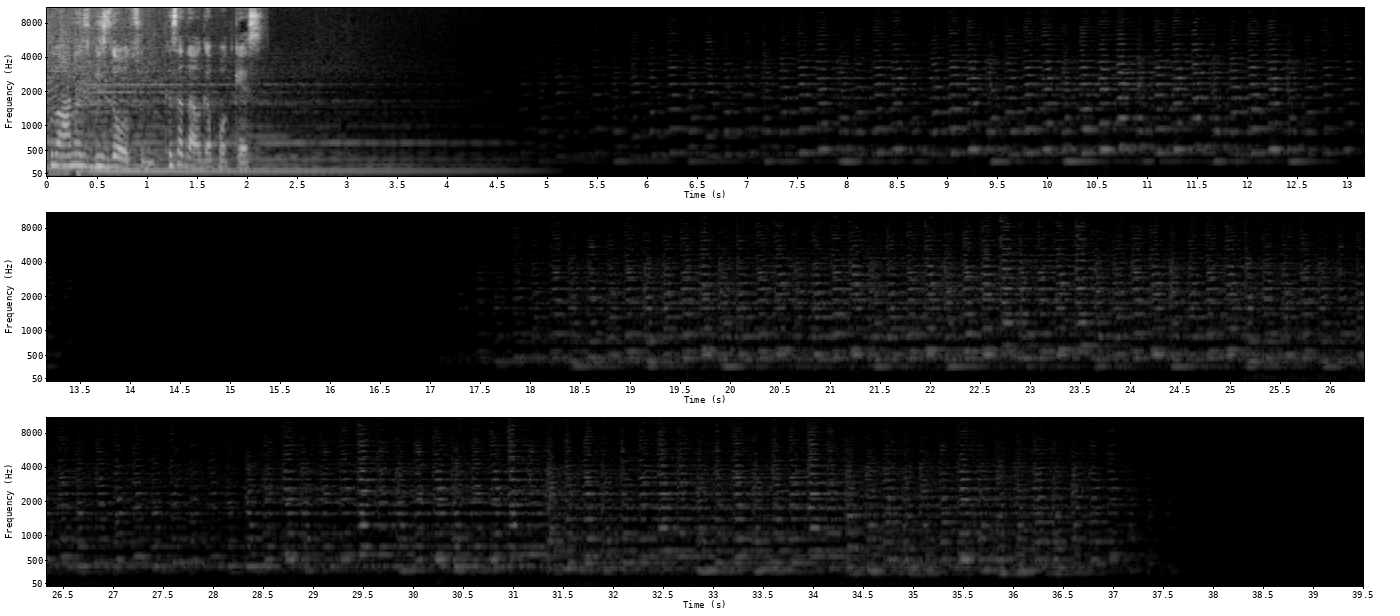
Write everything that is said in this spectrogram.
Kulağınız bizde olsun. Kısa Dalga Podcast.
